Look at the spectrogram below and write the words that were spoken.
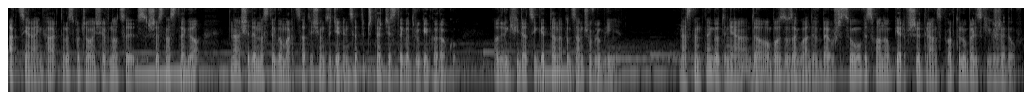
Akcja Reinhardt rozpoczęła się w nocy z 16 na 17 marca 1942 roku od likwidacji getta na Podzamczu w Lublinie. Następnego dnia do obozu zagłady w Bełżcu wysłano pierwszy transport lubelskich Żydów.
